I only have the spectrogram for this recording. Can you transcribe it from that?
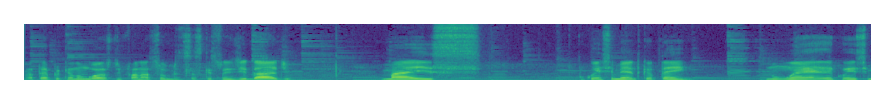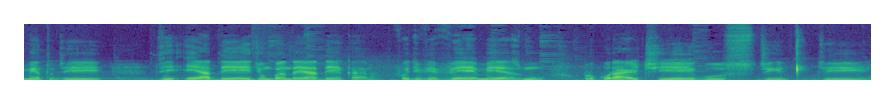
até porque eu não gosto de falar sobre essas questões de idade, mas o conhecimento que eu tenho não é conhecimento de, de EAD, de um banda EAD, cara. Foi de viver mesmo, procurar artigos de, de,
